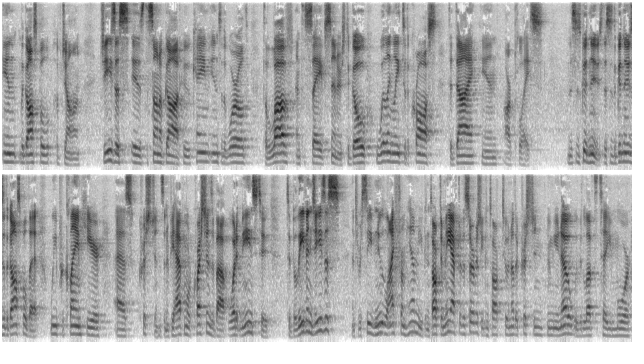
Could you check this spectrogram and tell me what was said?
in the Gospel of John. Jesus is the Son of God who came into the world to love and to save sinners, to go willingly to the cross to die in our place. And this is good news. This is the good news of the gospel that we proclaim here as Christians. And if you have more questions about what it means to, to believe in Jesus and to receive new life from Him, you can talk to me after the service. You can talk to another Christian whom you know. We would love to tell you more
